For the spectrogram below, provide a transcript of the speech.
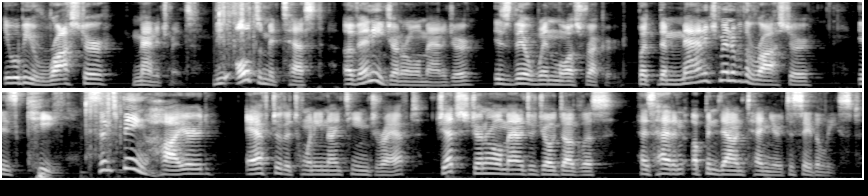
it would be roster management. The ultimate test of any general manager is their win loss record, but the management of the roster is key. Since being hired after the 2019 draft, Jets general manager Joe Douglas has had an up and down tenure to say the least.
